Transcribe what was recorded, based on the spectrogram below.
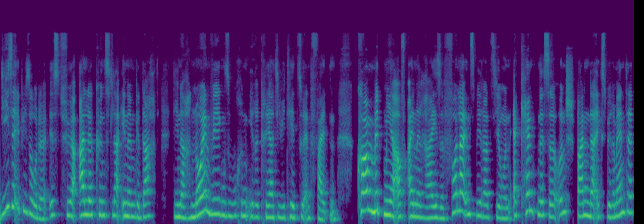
diese Episode ist für alle KünstlerInnen gedacht, die nach neuen Wegen suchen, ihre Kreativität zu entfalten. Komm mit mir auf eine Reise voller Inspiration, Erkenntnisse und spannender Experimente,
